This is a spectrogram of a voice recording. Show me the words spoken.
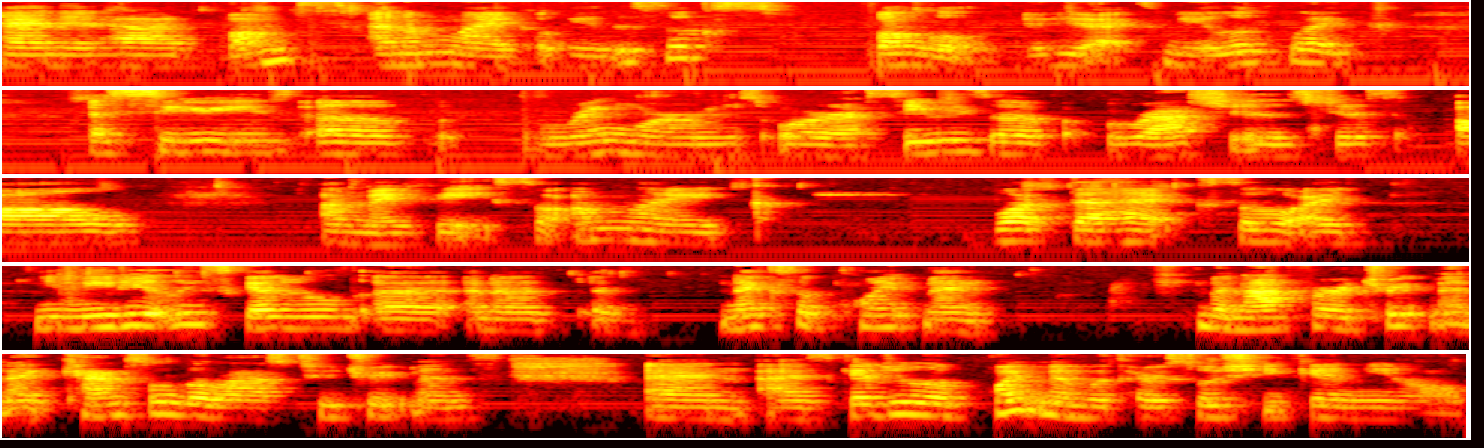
and it had bumps and I'm like, okay, this looks fungal if you ask me. It looked like a series of ringworms or a series of rashes just all on my face. So I'm like, what the heck? So I immediately scheduled uh, a, a, a next appointment but not for a treatment. I canceled the last two treatments and I scheduled an appointment with her so she can, you know,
